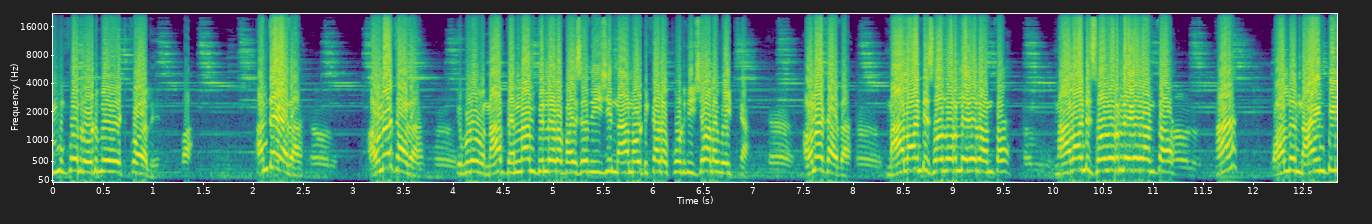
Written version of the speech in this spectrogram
అమ్ముకొని రోడ్డు మీద పెట్టుకోవాలి. అంతే కదా? అవును కాదా? ఇప్పుడు నా పిల్లం పిల్లల పైసా తీసి నా నోటికాడ కూడి తీసి వాళ్ళకి పెట్టినా. అవునా కాదా. నాలాంటి సోదరులే కదా అంతా. నాలాంటి సోదరులే కదా అంతా? వాళ్ళు నా ఇంటి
